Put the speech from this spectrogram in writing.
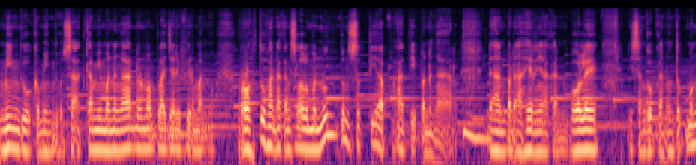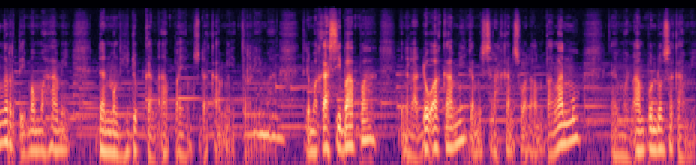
minggu ke minggu saat kami mendengar dan mempelajari firman-Mu, roh Tuhan akan selalu menuntun setiap hati pendengar dan pada akhirnya akan boleh disanggupkan untuk mengerti, memahami dan menghidupkan apa yang sudah kami terima. Terima kasih Bapa, inilah doa kami, kami serahkan semua dalam tangan-Mu. Kami mohon ampun dosa kami,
